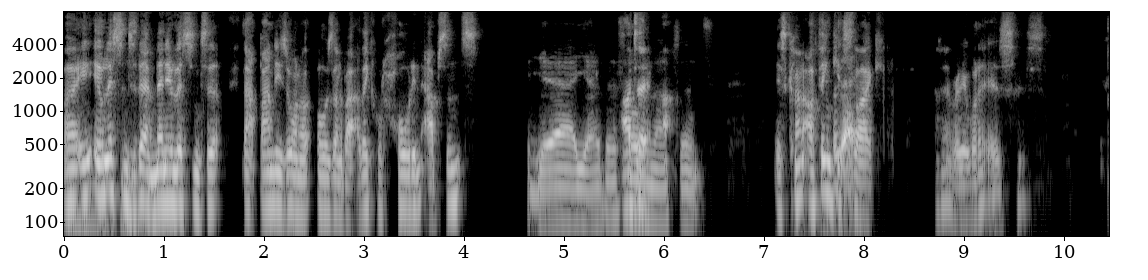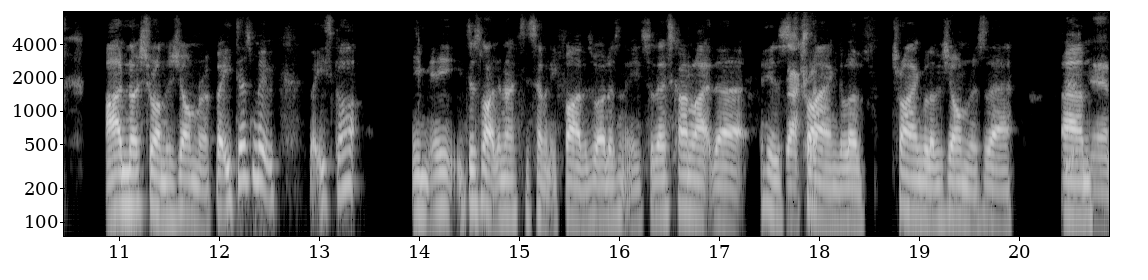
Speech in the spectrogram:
Uh, he'll listen to them. Then he'll listen to that band he's on, always on about. Are they called Holding Absence? Yeah, yeah, there's Holding Absence. It's kind of. I think but it's like. I don't really know really what it is. It's, I'm not sure on the genre, but he does move. But he's got he, he does like the 1975 as well, doesn't he? So there's kind of like the his exactly. triangle of triangle of genres there. Um, yeah,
